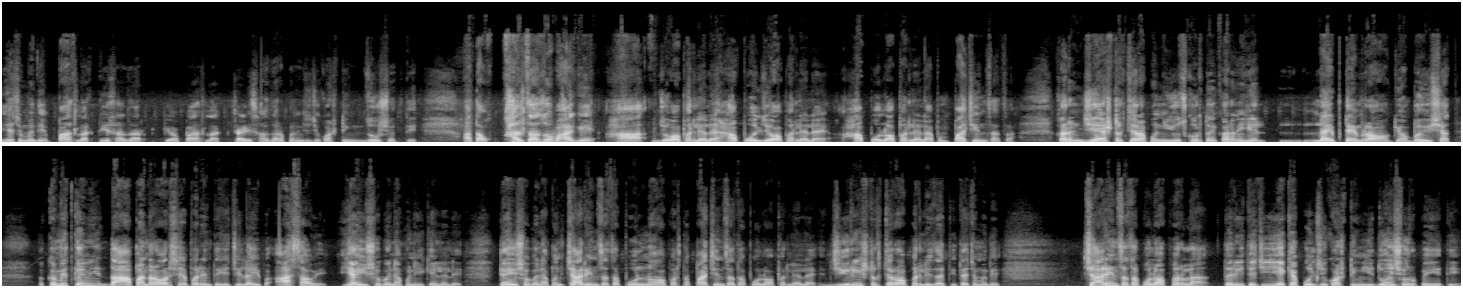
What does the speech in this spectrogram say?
याच्यामध्ये पाच लाख तीस हजार किंवा पाच लाख चाळीस हजारपर्यंतची कॉस्टिंग जाऊ शकते. आता खालचा जो भाग आहे हा जो वापरलेला आहे हा पोल जो वापरलेला आहे हा पोल वापरलेला आहे आपण पाच इंचाचा. कारण जे स्ट्रक्चर आपण यूज करतो आहे कारण हे लाईफ टाईम राहावं किंवा भविष्यात कमीत कमी दहा पंधरा वर्षापर्यंत याची लाईफ असावे ह्या हिशोबाने आपण हे केलेलं आहे. त्या हिशोबाने आपण चार इंचाचा पोल न वापरता पाच इंचाचा पोल वापरलेला आहे. जी रिस्ट्रक्चर वापरली जाते त्याच्यामध्ये चार इंचाचा पोल वापरला तरी त्याची एका पोलची कॉस्टिंग ही दोनशे रुपये येते.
